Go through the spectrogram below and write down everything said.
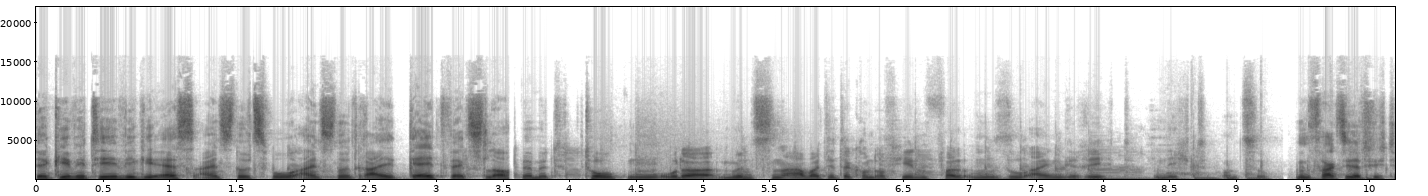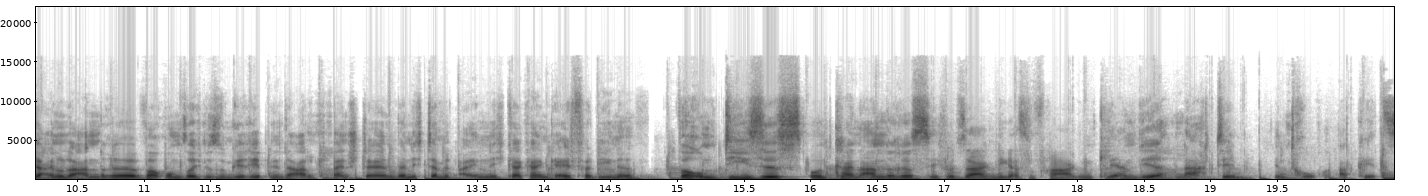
Der GWT WGS 102 103 Geldwechsler. Wer mit Token oder Münzen arbeitet, der kommt auf jeden Fall um so ein Gerät nicht umzu. Nun fragt sich natürlich der ein oder andere, warum soll ich mir so ein Gerät in den Laden reinstellen, wenn ich damit eigentlich gar kein Geld verdiene? Warum dieses und kein anderes? Ich würde sagen, die ganzen Fragen klären wir nach dem Intro. Ab geht's.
